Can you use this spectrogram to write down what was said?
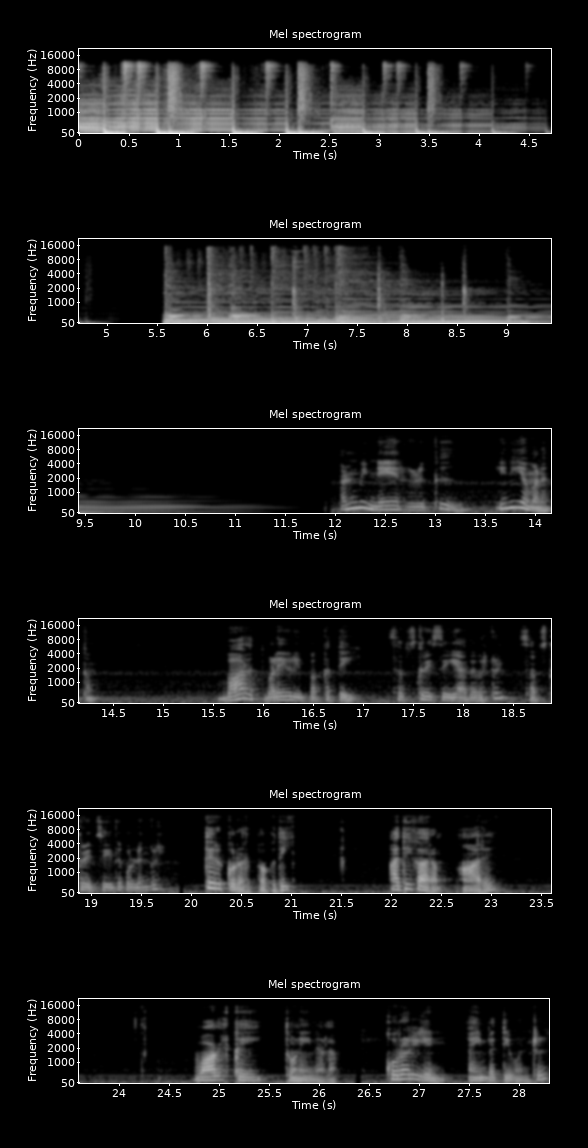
அன்பின் நேயர்களுக்கு இனிய வணக்கம். பாரத் வலையொலி பக்கத்தை சப்ஸ்கிரைப் செய்யாதவர்கள் சப்ஸ்கிரைப் செய்து கொள்ளுங்கள். திருக்குறள் பகுதி அதிகாரம் ஆறு வாழ்க்கை துணை நலம் குறள் எண் ஐம்பத்தி ஒன்று.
